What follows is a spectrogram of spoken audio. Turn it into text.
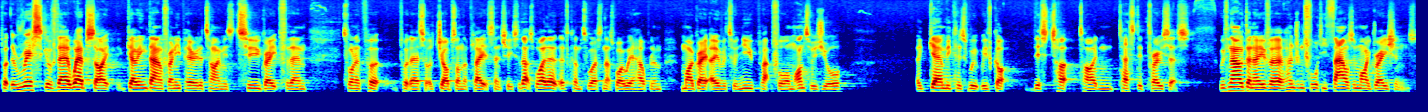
but the risk of their website going down for any period of time is too great for them to want to put, put their sort of jobs on the plate, essentially. So that's why they've come to us, and that's why we're helping them migrate over to a new platform onto Azure again, because we, have got this tied and tested process. We've now done over 140,000 migrations.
